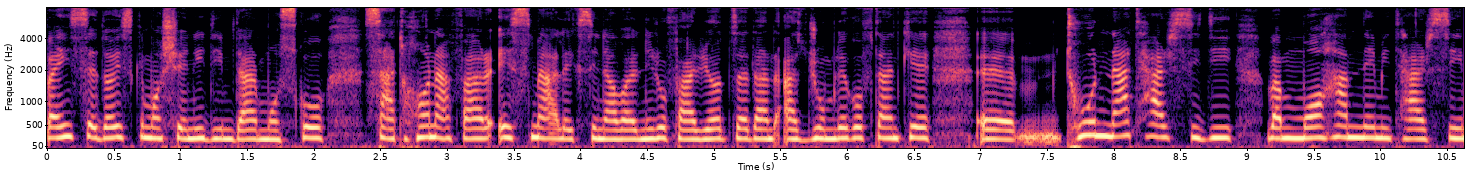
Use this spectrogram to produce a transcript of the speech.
و این صدایی است که ما شنیدیم در مسکو. صدها نفر اسم الکسی نوالنی رو فریاد زدند. از جمله گفتند که تو نترسیدی و ما هم نمیترسیم.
